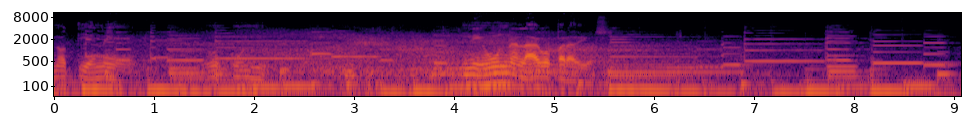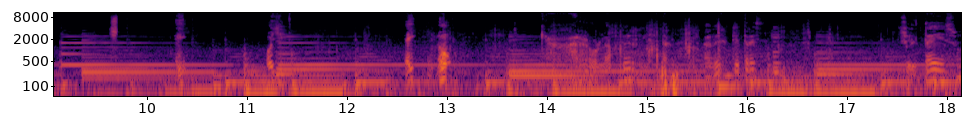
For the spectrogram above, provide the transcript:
no tiene ni un halago para Dios. oye, Suelta eso.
